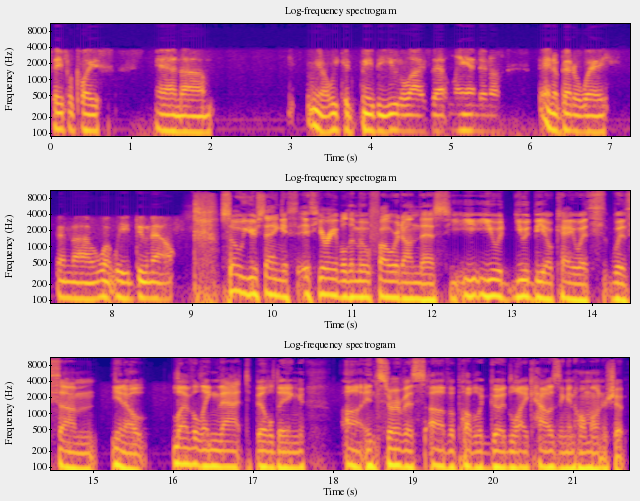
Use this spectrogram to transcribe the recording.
safer place, and um, you know we could maybe utilize that land in a in a better way than uh, what we do now. So you're saying if if you're able to move forward on this, you, you would you would be okay with with um, you know leveling that building uh, in service of a public good like housing and home ownership.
